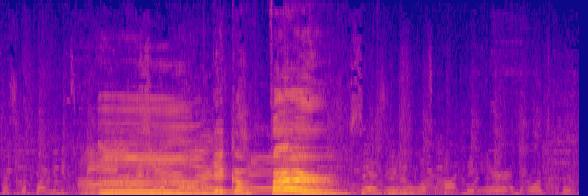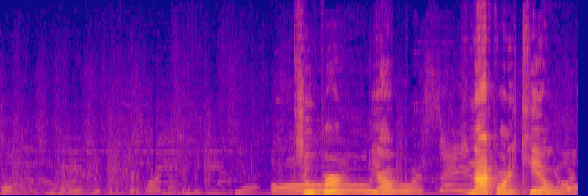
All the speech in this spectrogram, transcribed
Pressing the button in between. Mmm, the confirm. Says he was caught mid-air and the orb clipped him. He's gonna get hit with a critical art and that's gonna be game. Yeah. Oh, Super? you Yup. It's not going to kill.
